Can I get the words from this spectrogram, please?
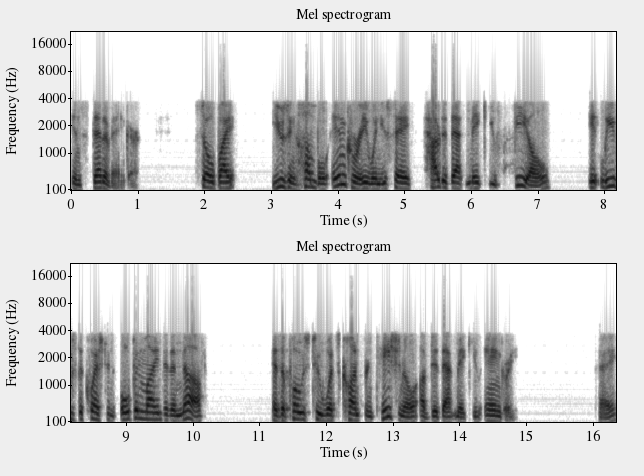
instead of anger. So by using humble inquiry, when you say, How did that make you feel? it leaves the question open minded enough as opposed to what's confrontational of did that make you angry? Okay.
